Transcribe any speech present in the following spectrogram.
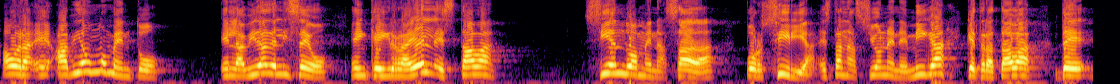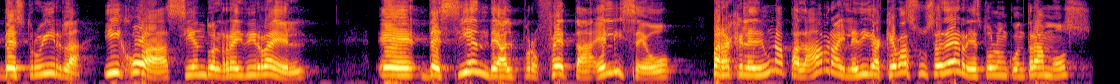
Ahora, eh, había un momento en la vida de Eliseo en que Israel estaba siendo amenazada por Siria, esta nación enemiga que trataba de destruirla. Y Joás, siendo el rey de Israel, eh, desciende al profeta Eliseo para que le dé una palabra y le diga qué va a suceder. Esto lo encontramos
